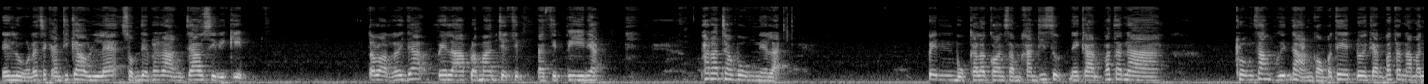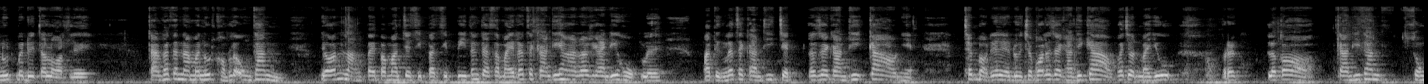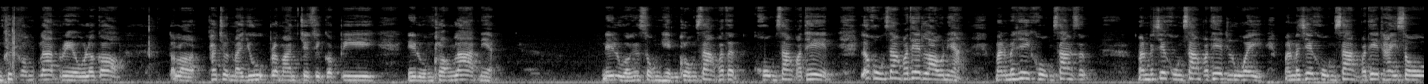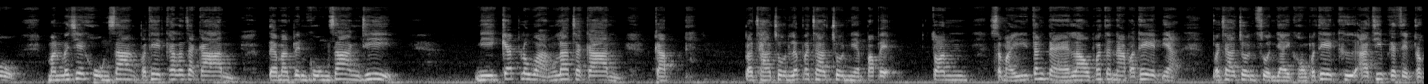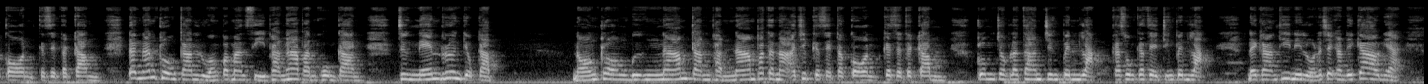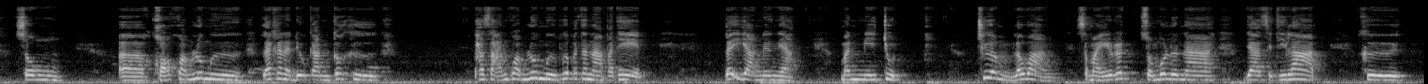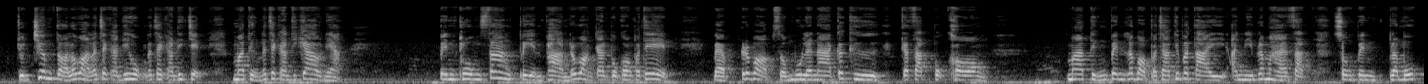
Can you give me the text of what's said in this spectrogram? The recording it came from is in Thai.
ในหลวงรัชกาลที่ 9 และสมเด็จพระนางเจ้าสิริกิติ์ตลอดระยะเวลาประมาณ 70-80 ปีเนี่ย พระราชวงศ์เนี่ยแหละ เป็นบุคลากรสำคัญที่สุดในการพัฒนาโครงสร้างพื้นฐานของประเทศ โดยการพัฒนามนุษย์มาโดยตลอดเลย การพัฒนามนุษย์ของพระองค์ท่าน ย้อนหลังไปประมาณ 70-80 ปี ตั้งแต่สมัยรัชกาลที่5รัชกาลที่ 6 เลย มาถึงรัชกาลที่ 7 รัชกาลที่ 9 เนี่ยฉันบอกได้เลยโดยเฉพาะรัชกาลที่ 9 พระชนมายุ แล้วก็การที่ท่านทรงขึ้นกองราชเร็ว แล้วก็ ตลอดพระชนมายุประมาณ 70 กว่าปี ในหลวงคลองราชเนี่ยในหลวงทรงเห็นโครงสร้างพัฒโครงสร้างประเทศ แล้วโครงสร้างประเทศเราเนี่ย มันไม่ใช่โครงสร้างมันไม่ใช่โครงสร้างประเทศรวย มันไม่ใช่โครงสร้างประเทศไฮโซ มันไม่ใช่โครงสร้างประเทศข้าราชการ แต่มันเป็นโครงสร้างที่มีแกลบระหว่างราชการกับประชาชนและประชาชนเนี่ยปะเปะ ตอนสมัยตั้งแต่เราพัฒนาประเทศเนี่ยประชาชนส่วนใหญ่ของประเทศคืออาชีพเกษตรกรเกษตรกรรม ดังนั้นโครงการหลวงประมาณ 4,000-5,000 โครงการ จึงเน้นเรื่องเกี่ยวกับหนองคลองบึงน้ำกันผันน้ำพัฒนาอาชีพเกษตรกรเกษตรกรรม กรมชลประทานจึงเป็นหลักกระทรวงเกษตรจึงเป็นหลัก ในการที่ในหลวงรัชกาลที่9เนี่ยทรงออขอความร่วมมือและขณะเดียวกันก็คือผสานความร่วมมือเพื่อพัฒนาประเทศ และอีกอย่างหนึ่งเนี่ยมันมีจุด ชื่อมระหว่างสมัยรัชสมบูรณายาสิทธิราช คือจุดเชื่อมต่อระหว่างรัชกาลที่ 6 รัชกาลที่ 7 มาถึงรัชกาลที่ 9 เนี่ยเป็นโครงสร้างเปลี่ยนผ่านระหว่างการปกครองประเทศ แบบระบอบสมบูรณาก็คือกษัตริย์ปกครอง มาถึงเป็นระบอบประชาธิปไตย อันมีพระมหากษัตริย์ทรงเป็นประมุข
